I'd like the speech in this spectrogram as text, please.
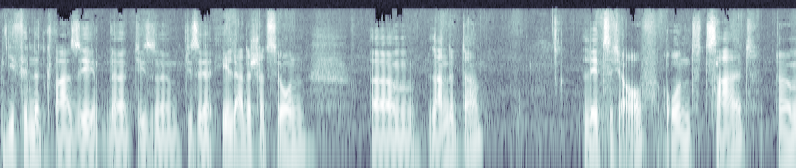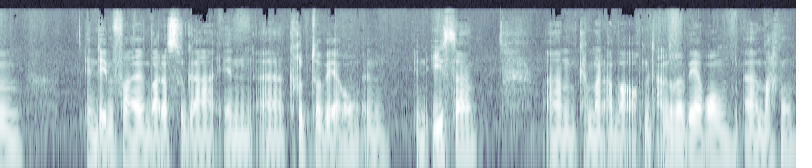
Die findet quasi äh, diese, diese E-Ladestation, ähm, landet da, lädt sich auf und zahlt. Ähm, in dem Fall war das sogar in äh, Kryptowährung, in, in Ether ähm, kann man aber auch mit anderen Währungen äh, machen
